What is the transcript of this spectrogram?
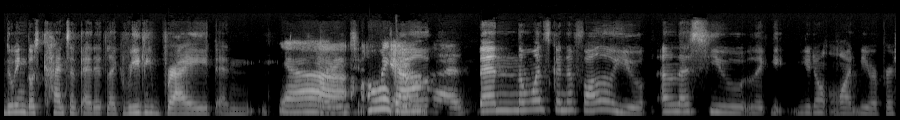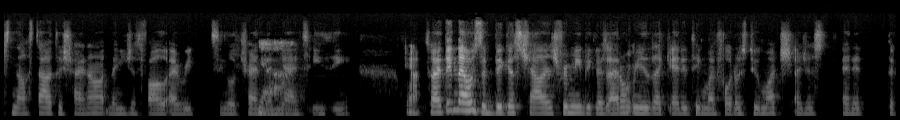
doing those kinds of edit like really bright and yeah. orange Oh my yellow, god. then no one's gonna follow you unless you like you don't want your personal style to shine out then you just follow every single trend and Yeah. yeah it's easy Yeah. so i think that was the biggest challenge for me because i don't really like editing my photos too much i just edit the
